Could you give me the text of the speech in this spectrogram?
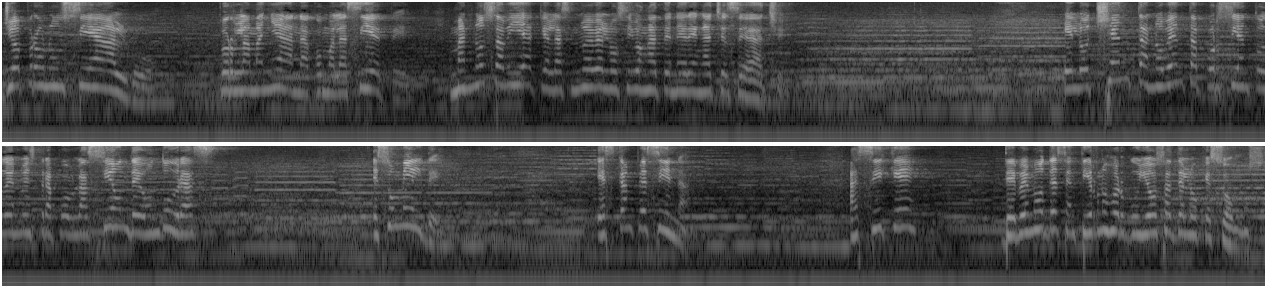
yo pronuncié algo por la mañana como a las 7, mas no sabía que a las 9 los iban a tener en HCH. El 80-90% de nuestra población de Honduras es humilde, es campesina. Así que debemos de sentirnos orgullosas de lo que somos.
